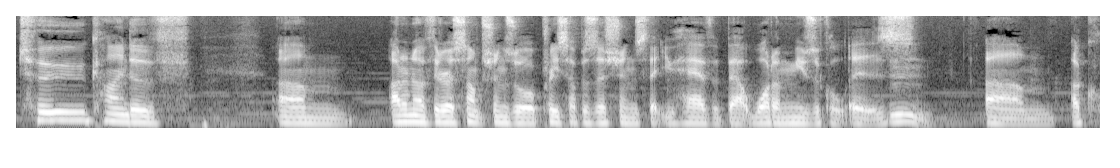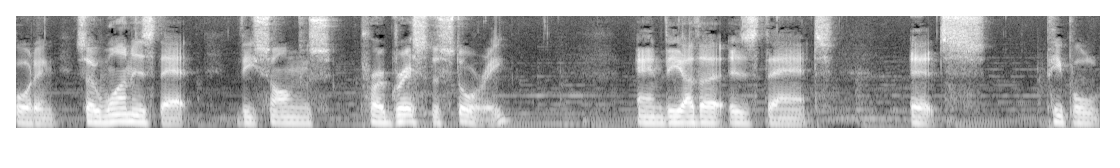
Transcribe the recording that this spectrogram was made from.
two kind of. Um, I don't know if there are assumptions or presuppositions that you have about what a musical is. Um, according, so one is that the songs progress the story, and the other is that it's people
